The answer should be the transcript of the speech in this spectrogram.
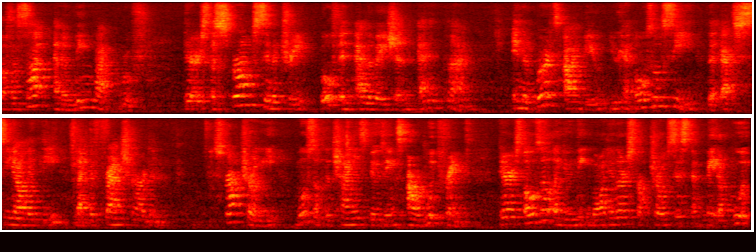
a facade, and a wing-like roof. There is a strong symmetry, both in elevation and in plan. In the bird's eye view, you can also see the axiality like the French garden. Structurally, most of the Chinese buildings are wood framed. There is also a unique modular structural system made of wood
